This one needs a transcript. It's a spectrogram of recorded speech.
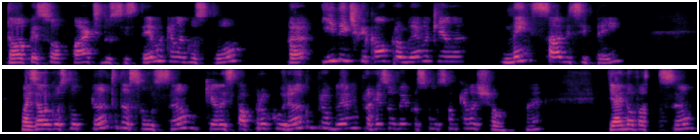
Então a pessoa parte do sistema que ela gostou para identificar um problema que ela nem sabe se tem, mas ela gostou tanto da solução que ela está procurando um problema para resolver com a solução que ela achou. Né? E a inovação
